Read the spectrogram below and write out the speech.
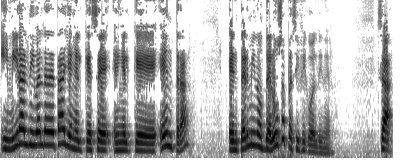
Y mira el nivel de detalle en el que se, en el que entra en términos del uso específico del dinero. O sea,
